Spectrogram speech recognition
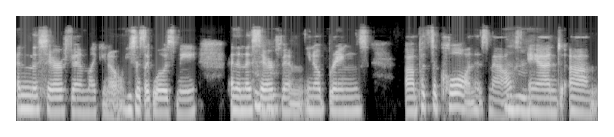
and the seraphim, like, you know, he says like woe is me. And then the mm-hmm. seraphim, you know, brings uh, puts a coal on his mouth mm-hmm. and um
